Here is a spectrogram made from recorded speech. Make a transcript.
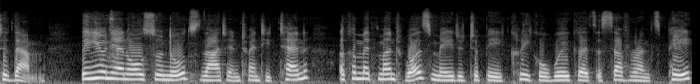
to them. The union also notes that in 2010, a commitment was made to pay CLICO workers severance pay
